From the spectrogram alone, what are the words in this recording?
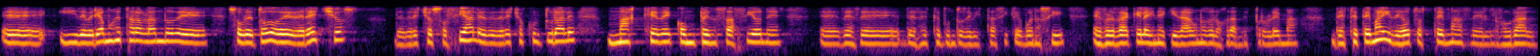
Eh, y deberíamos estar hablando de, sobre todo de derechos, de derechos sociales, de derechos culturales, más que de compensaciones eh, desde, desde este punto de vista. Así que, bueno, sí, es verdad que la inequidad es uno de los grandes problemas de este tema y de otros temas del rural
